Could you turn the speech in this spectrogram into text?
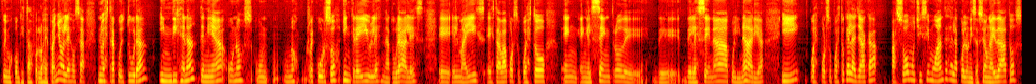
fuimos conquistados por los españoles, o sea, nuestra cultura indígena tenía unos, unos recursos increíbles, naturales. Eh, el maíz estaba, por supuesto, en, el centro de, de, la escena culinaria y, pues, por supuesto que la yaca pasó muchísimo antes de la colonización. Hay datos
